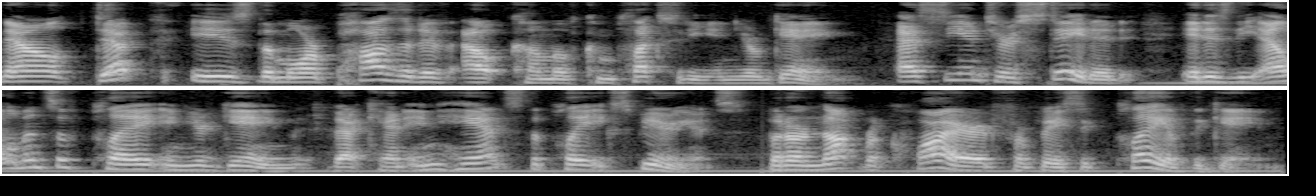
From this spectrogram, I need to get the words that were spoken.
Now, depth is the more positive outcome of complexity in your game. As Ciantier stated, it is the elements of play in your game that can enhance the play experience, but are not required for basic play of the game.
